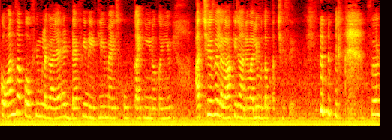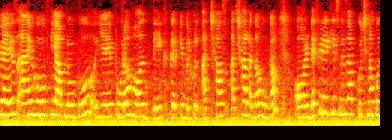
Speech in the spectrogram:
कौन सा परफ्यूम लगाया है? डेफिनेटली मैं इसको कहीं ना कहीं अच्छे से लगा के जाने वाली मतलब अच्छे से। सो गाइज़ आई होप कि आप लोगों को ये पूरा हॉल देख करके बिल्कुल अच्छा अच्छा लगा होगा। और डेफिनेटली इसमें से आप कुछ ना कुछ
